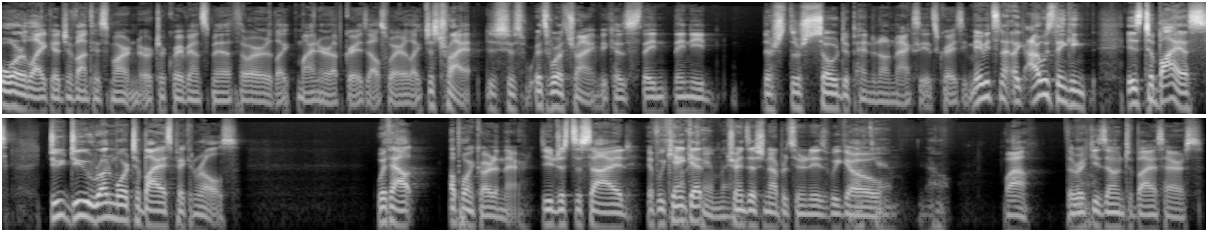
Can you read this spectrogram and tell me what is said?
or like a Javonte Smart or Terquavion Smith, or like minor upgrades elsewhere. Like just try it. It's just it's worth trying because they they need they're they're so dependent on Maxey. It's crazy. Maybe it's not like I was thinking is Tobias. Do do you run more Tobias pick and rolls without a point guard in there? Do you just decide if we can't Fuck get him, man. transition opportunities, we Fuck go him. No. wow the Ricky zone Tobias Harris.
